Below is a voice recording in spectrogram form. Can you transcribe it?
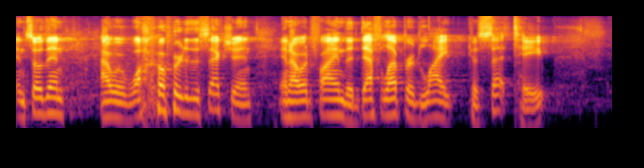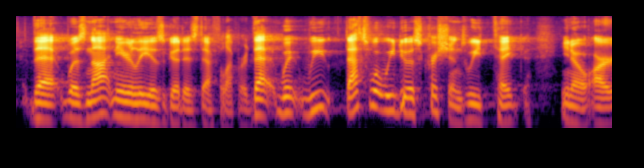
And so then I would walk over to the section and I would find the Def Leppard Light cassette tape that was not nearly as good as Def Leppard. That we, we that's what we do as Christians. We take you know our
